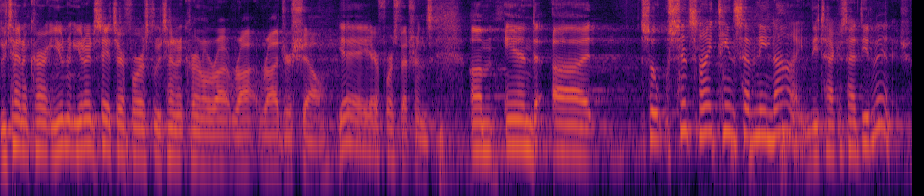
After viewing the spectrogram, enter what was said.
Lieutenant Colonel, United States Air Force Lieutenant Colonel Ro- Ro- Roger Schell. Yay, Air Force veterans. Um, and uh, so since 1979, the attackers had the advantage.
